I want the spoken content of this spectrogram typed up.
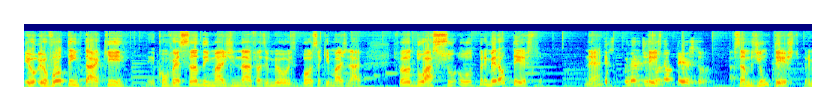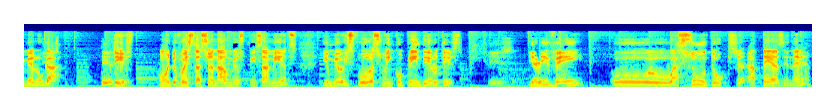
Eu, eu vou tentar aqui, conversando, imaginar, fazer o meu esboço aqui imaginário falou do assunto. O primeiro é o texto, né? Primeiro de texto. tudo é o texto. Precisamos de um texto, primeiro lugar. Texto. texto. Onde eu vou estacionar os meus pensamentos e o meu esforço em compreender o texto. Isso. E aí vem o, o assunto, a tese, né?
